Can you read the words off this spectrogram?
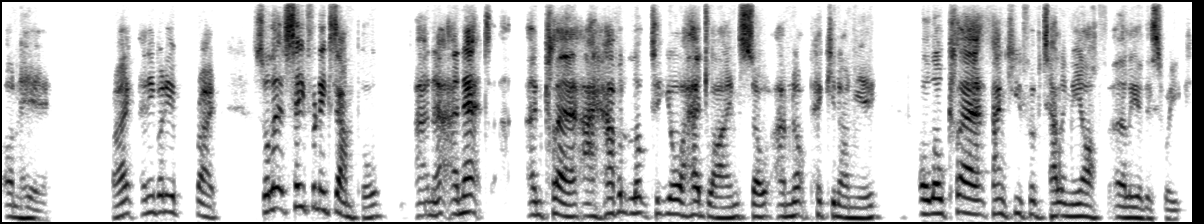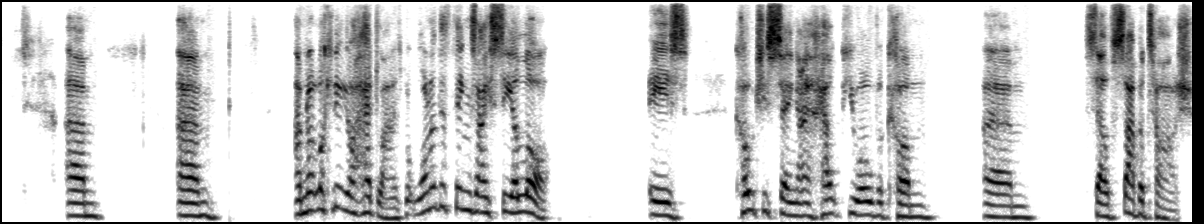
on here? Right. Anybody? Right. So let's say for an example, and Annette and Claire, I haven't looked at your headlines, so I'm not picking on you. Although Claire, thank you for telling me off earlier this week. Um, um, I'm not looking at your headlines, but one of the things I see a lot is coaches saying, I help you overcome um, self-sabotage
